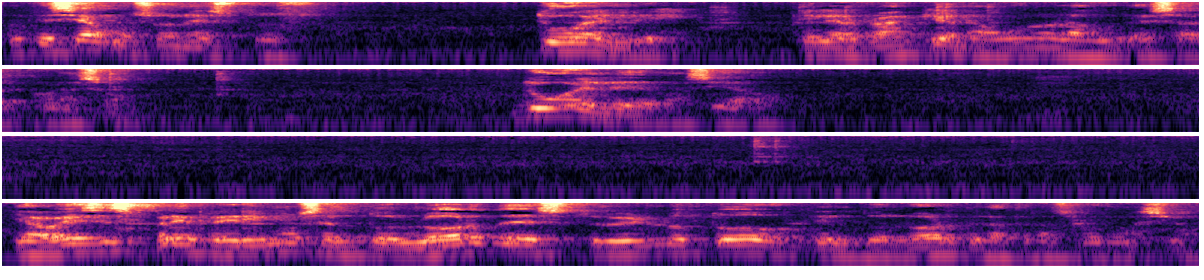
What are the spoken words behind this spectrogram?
Porque seamos honestos, duele que le arranquen a uno la dureza del corazón. Duele demasiado. Y a veces preferimos el dolor de destruirlo todo que el dolor de la transformación.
